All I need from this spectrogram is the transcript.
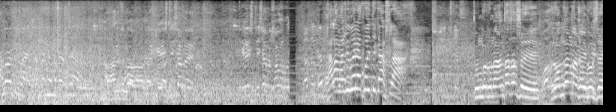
ভালো আছি ভাই। আপনি কেমন আছেন? ফালাফালি করে কই থেকে আসলা? তোমার কোনো আন্দাজ আছে? রমজান মাস হয়ে পড়ছে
